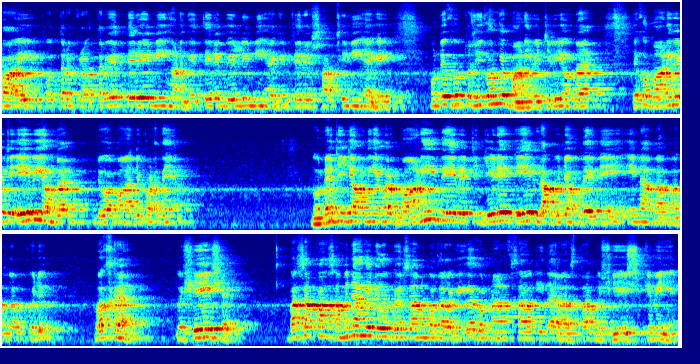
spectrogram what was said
ਭਾਈ, ਪੁੱਤਰ, ਕਲਤਰ, ਇਹ ਤੇਰੇ ਨਹੀਂ ਹਣਗੇ, ਤੇਰੇ ਬੇਲੀ ਨਹੀਂ ਹੈਗੇ, ਤੇਰੇ ਸਾਥੀ ਨਹੀਂ ਹੈਗੇ। ਹੁਣ ਦੇਖੋ, ਤੁਸੀਂ ਕਹੋਗੇ ਬਾਣੀ ਵਿੱਚ ਵੀ ਆਉਂਦਾ ਹੈ। ਦੇਖੋ, ਬਾਣੀ ਵਿੱਚ ਇਹ ਵੀ ਆਉਂਦਾ ਜੋ ਆਪਾਂ ਅੱਜ ਪੜ੍ਹਦੇ ਹਾਂ। ਦੋਨੇ ਚੀਜ਼ਾਂ ਆਉਂਦੀਆਂ, ਪਰ ਬਾਣੀ ਦੇ ਵਿੱਚ ਜਿਹੜੇ ਇਹ ਲੱਭ ਜਾਂਦੇ ਨੇ, ਇਹਨਾਂ ਦਾ ਮਤਲਬ ਕੁਝ ਵੱਖਰਾ ਵਿਸ਼ੇਸ਼ ਹੈ। ਬਸ ਆਪਾਂ ਸਮਝਾਂਗੇ ਜਦੋਂ ਫਿਰ ਸਾਨੂੰ ਪਤਾ ਲੱਗੇਗਾ ਗੁਰੂ ਨਾਨਕ ਸਾਹਿਬ ਜੀ ਦਾ ਰਸਤਾ ਵਿਸ਼ੇਸ਼ ਕਿਵੇਂ ਹੈ।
